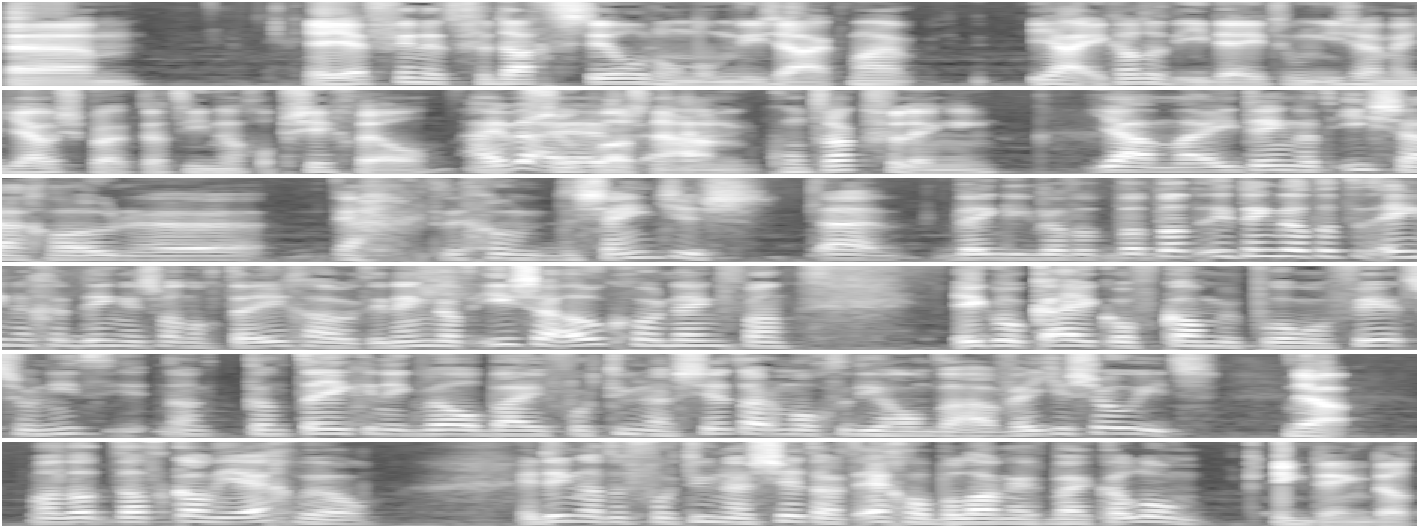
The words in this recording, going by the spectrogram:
Um, ja, jij vindt het verdacht stil rondom die zaak, maar ja, ik had het idee toen Isa met jou sprak dat hij nog op zich wel Hij- op zoek hij- was hij- naar een contractverlenging. Ja, maar ik denk dat Isa gewoon, uh, ja, de, gewoon de centjes. Daar denk ik dat, dat, dat ik denk dat het het enige ding is wat nog tegenhoudt. Ik denk dat Isa ook gewoon denkt van, ik wil kijken of Cambuur promoveert. Zo niet, dan, dan teken ik wel bij Fortuna Sittard, mochten die handhaven. Weet je, zoiets. Ja, Want dat, dat kan hij echt wel. Ik denk dat de Fortuna Sittard echt wel belang heeft bij Calon. ik denk dat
